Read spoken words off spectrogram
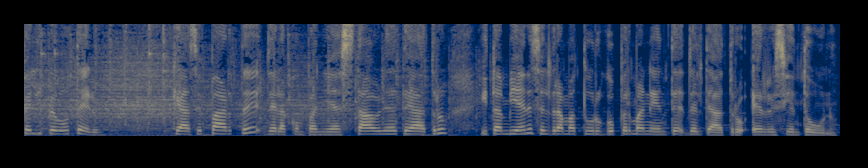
Felipe Botero, que hace parte de la compañía estable de teatro y también es el dramaturgo permanente del teatro R101.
